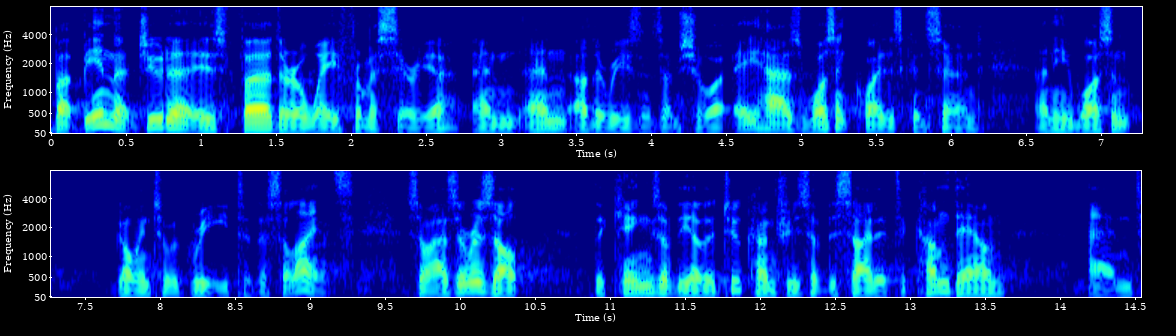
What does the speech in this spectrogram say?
but being that Judah is further away from Assyria, and, and other reasons I'm sure, Ahaz wasn't quite as concerned, and he wasn't going to agree to this alliance. So as a result, the kings of the other two countries have decided to come down and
